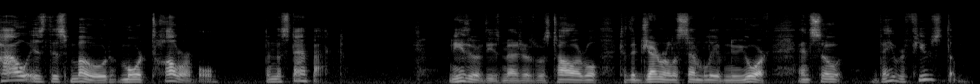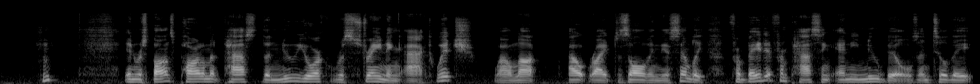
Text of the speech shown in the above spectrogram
How is this mode more tolerable than the Stamp Act? Neither of these measures was tolerable to the General Assembly of New York, and so they refused them. Hmm. In response, Parliament passed the New York Restraining Act, which, while not outright dissolving the Assembly, forbade it from passing any new bills until they,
